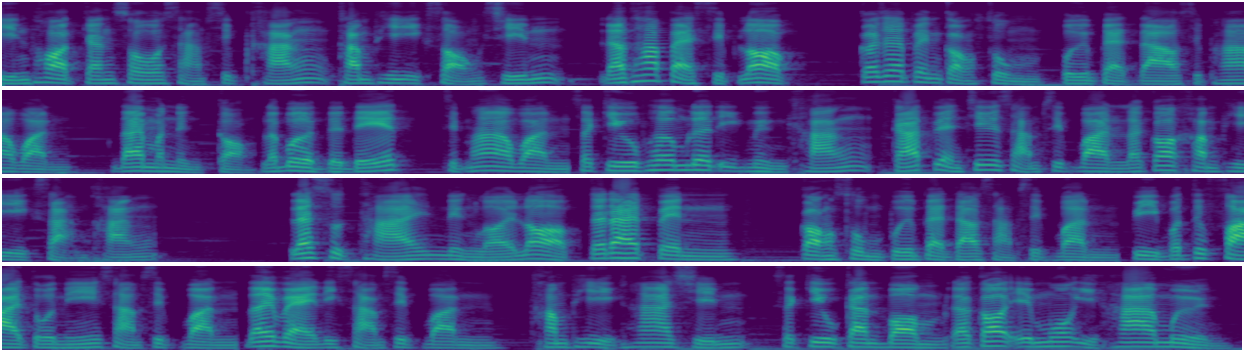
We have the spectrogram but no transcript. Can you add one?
หินถอดกันโซ 30 ครั้ง คัมภีร์อีก 2 ชิ้น แล้วถ้า 80 รอบ ก็จะเป็นกล่องสุ่มปืน 8 ดาว 15 วัน ได้มา 1 กล่อง ระเบิดเดอะเดท15 วัน สกิลเพิ่มเลือดอีก 1 ครั้ง การ์ดเปลี่ยนชื่อ 30 วัน แล้วก็คัมภีร์อีก 3 ครั้ง และสุดท้าย 100 รอบ จะได้เป็นกล่องสุ่มปืน 8 ดาว 30 วัน ปีกบัตเตอร์ไฟตัวนี้ 30 วัน ได้แหวนอีก 30 วันคัมภีร์อีก 5 ชิ้น สกิลกันบอม แล้วก็เอมม่วงอีก 50,000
